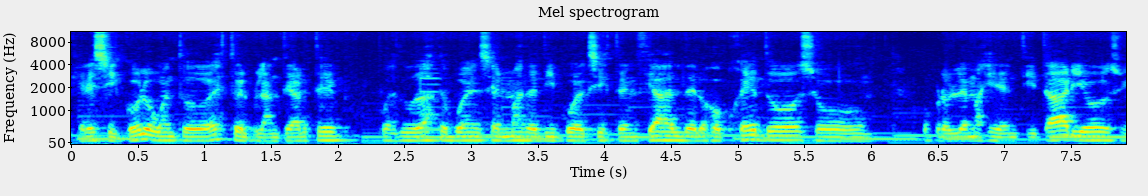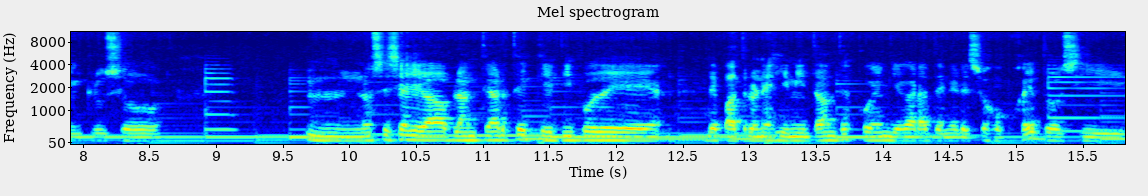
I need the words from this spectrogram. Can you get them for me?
que eres psicólogo en todo esto, el plantearte pues dudas que pueden ser más de tipo existencial de los objetos o, problemas identitarios o incluso mm, no sé si has llegado a plantearte qué tipo de, patrones limitantes pueden llegar a tener esos objetos si,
